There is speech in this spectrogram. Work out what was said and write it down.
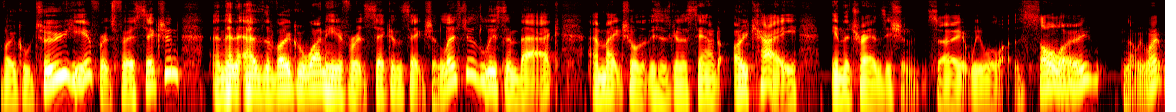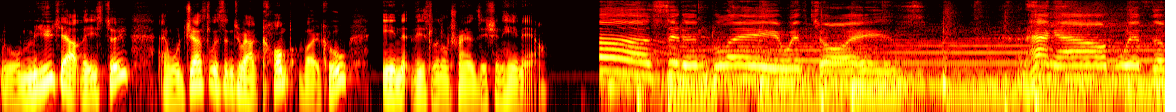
vocal 2 here for its first section, and then it has the vocal 1 here for its second section. Let's just listen back and make sure that this is going to sound okay in the transition. So we will solo no, we won't. We will mute out these two and we'll just listen to our comp vocal in this little transition here now. Uh, sit and play with toys and hang out with the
